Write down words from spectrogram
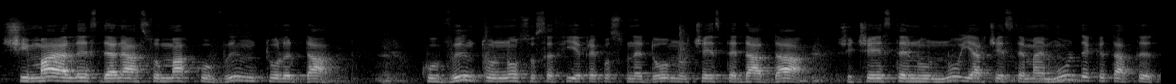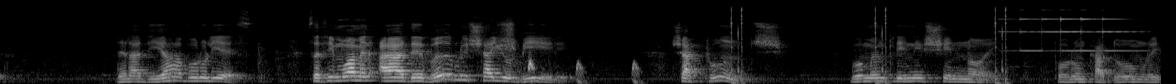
și mai ales de a ne asuma cuvântul dat cuvântul nostru să fie, precum spune Domnul, ce este da, da și ce este nu, nu, iar ce este mai mult decât atât, de la diavolul este. Să fim oameni a adevărului și a iubirii. Și atunci vom împlini și noi porunca Domnului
